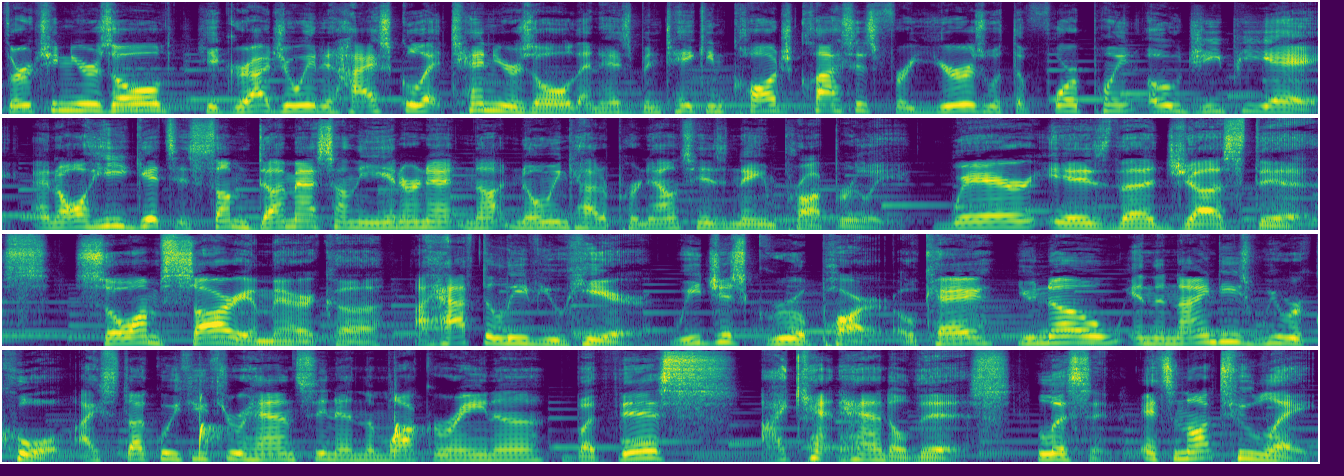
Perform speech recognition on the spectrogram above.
13 years old. He graduated high school at 10 years old and has been taking college classes for years with oh a 4.0 GPA. And all he gets is some dumbass on the internet not knowing how to pronounce his name properly. Where is the justice? So I'm sorry, America. I have to leave you here. We just grew apart, okay? You know, in the 90s, we were cool. I stuck with you through Hanson and the Macarena, but this, I can't handle this. Listen, it's not too late.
